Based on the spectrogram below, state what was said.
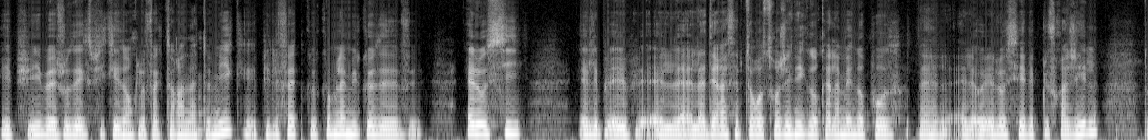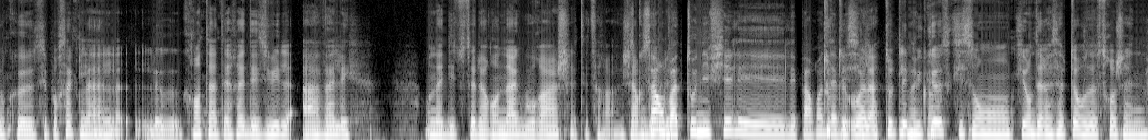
Et puis, ben, je vous ai expliqué donc le facteur anatomique et puis le fait que comme la muqueuse, elle aussi, elle, a des récepteurs oestrogéniques, donc à la ménopause, ben, elle, aussi, elle est plus fragile. Donc euh, c'est pour ça que le grand intérêt des huiles à avaler. On a dit tout à l'heure onac, bourrache, etc. Comme ça, on va tonifier les, parois de la vessie. Voilà, toutes les muqueuses qui, sont, qui ont des récepteurs aux oestrogènes.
